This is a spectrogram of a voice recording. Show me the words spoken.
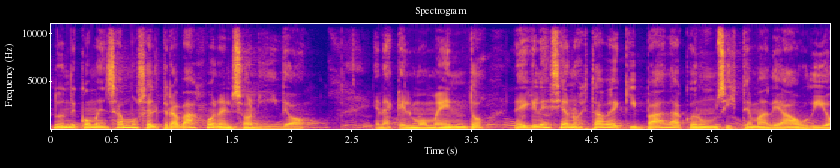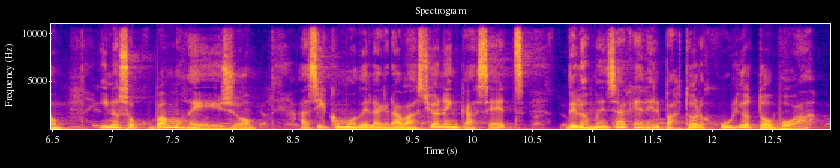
donde comenzamos el trabajo en el sonido. En aquel momento, la iglesia no estaba equipada con un sistema de audio y nos ocupamos de ello, así como de la grabación en cassettes de los mensajes del pastor Julio Toboa.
